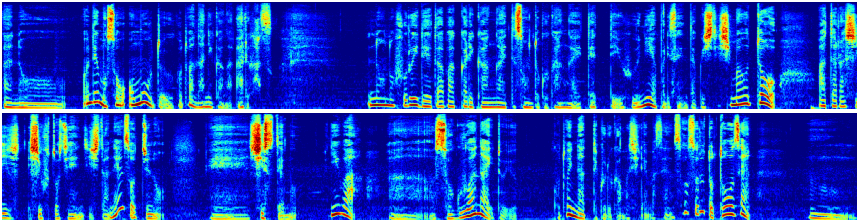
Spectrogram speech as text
あのでもそう思うということは何かがあるはず。脳の古いデータばっかり考えて損得考えてっていうふうにやっぱり選択してしまうと新しいシフトチェンジしたねそっちの、えー、システムにはあそぐわないということになってくるかもしれません。そうすると当然うん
